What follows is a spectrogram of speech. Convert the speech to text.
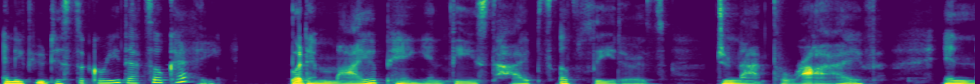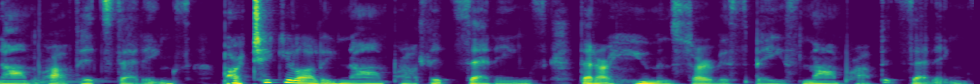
and if you disagree, that's okay. But in my opinion, these types of leaders do not thrive in nonprofit settings, particularly nonprofit settings that are human service based nonprofit settings.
